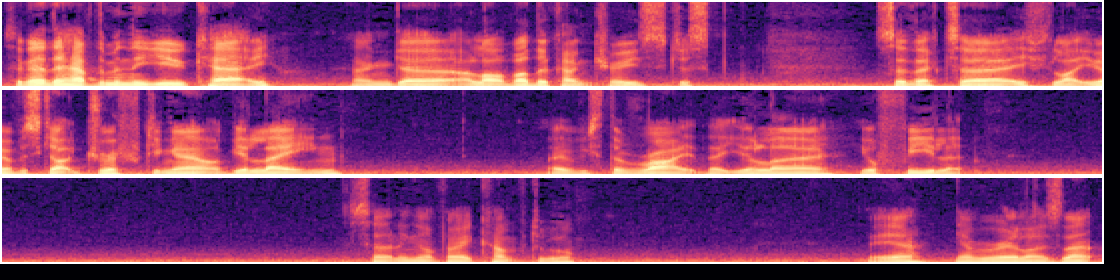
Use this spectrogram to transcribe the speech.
So I know they have them in the UK and uh, a lot of other countries, just so that uh, if like you ever start drifting out of your lane over to the right, that you'll uh, you'll feel it. Certainly not very comfortable. But yeah, you never realised that.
